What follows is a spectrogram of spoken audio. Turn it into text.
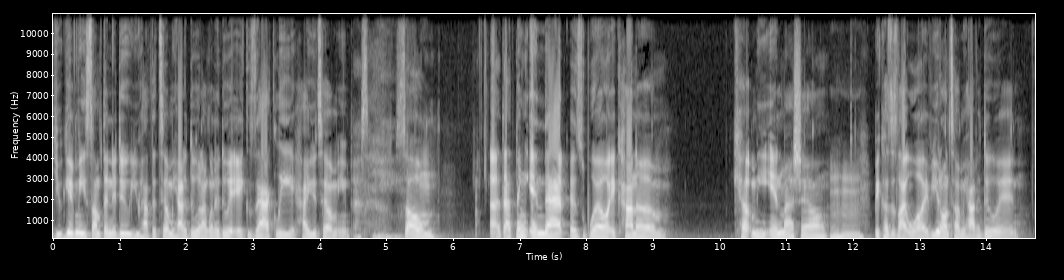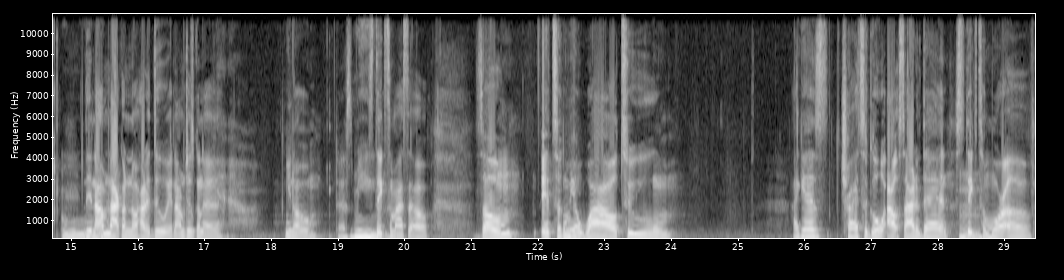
You give me something to do, you have to tell me how to do it. I'm going to do it exactly how you tell me. That's me. So I, I think in that as well, it kind of kept me in my shell Mm-hmm. because it's like, well, if you don't tell me how to do it, Ooh, then I'm not gonna know how to do it. I'm just gonna, you know, that's me. stick to myself. So it took me a while to, I guess, try to go outside of that, stick to more of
